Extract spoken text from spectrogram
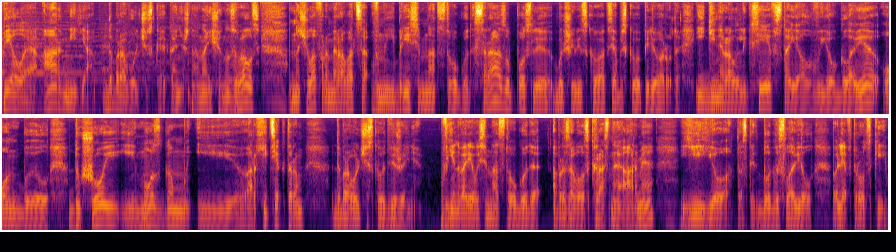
Белая армия, добровольческая, конечно, она еще называлась, начала формироваться в ноябре 17 года, сразу после большевистского Октябрьского переворота. И генерал Алексеев стоял в ее главе, он был душой и мозгом, и архитектором добровольческого движения. В январе 18 года образовалась Красная Армия, ее, так сказать, благословил Лев Троцкий.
